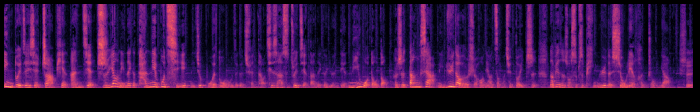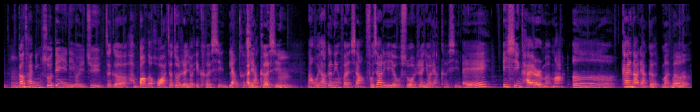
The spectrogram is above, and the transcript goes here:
应对这些诈骗案件？只要你那个贪念不起，你就不会堕入这个圈套。其实它是最简单的一个原点，你我都懂。可是当下你遇到的时候，你要怎么？去对峙，那变成说是不是平日的修炼很重要？是，嗯，刚才您说电影里有一句这个很棒的话，叫做“人有一颗心，两颗心，呃、两颗心。”嗯，那我要跟您分享，佛教里也有说人有两颗心，哎，一心开二门嘛，啊，开哪两个门呢？门呢？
